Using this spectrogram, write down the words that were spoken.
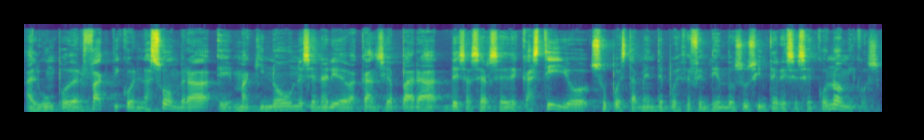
algún poder fáctico en la sombra eh, maquinó un escenario de vacancia para deshacerse de Castillo, supuestamente pues defendiendo sus intereses económicos.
